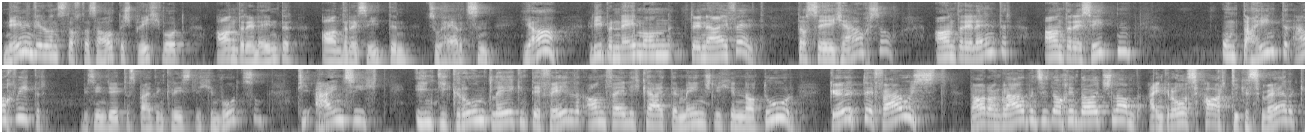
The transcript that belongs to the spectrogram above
Nehmen wir uns doch das alte Sprichwort andere Länder, andere Sitten zu Herzen. Ja, Lieber Neymon de Neifeld, das sehe ich auch so. Andere Länder, andere Sitten und dahinter auch wieder, wir sind etwas bei den christlichen Wurzeln, die Einsicht in die grundlegende Fehleranfälligkeit der menschlichen Natur. Goethe, Faust, Daran glauben Sie doch in Deutschland. Ein großartiges Werk.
